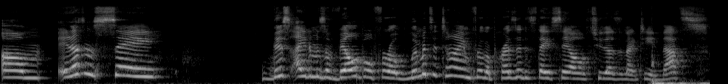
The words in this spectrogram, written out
Um, it doesn't say this item is available for a limited time for the President's Day sale 2019. That's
